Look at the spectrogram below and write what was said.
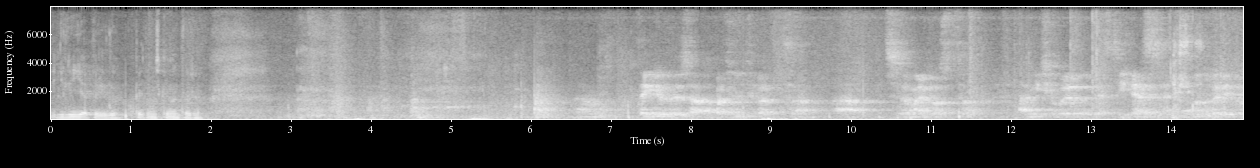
Или я перейду к каким-нибудь комментариям. Um, Thank you for this uh, opportunity, but uh, uh, it's uh, my first uh, meeting with STS, and I'm ready to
